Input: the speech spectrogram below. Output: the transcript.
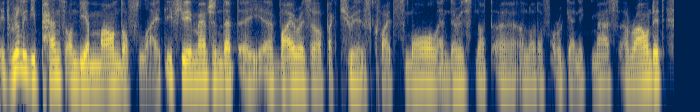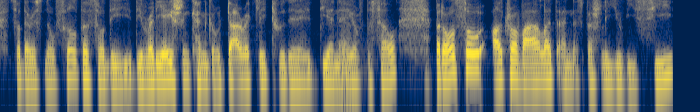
it really depends on the amount of light. If you imagine that a, a virus or a bacteria is quite small and there is not a, a, lot of organic mass around it, so there is no filter, so the, the radiation can go directly to the DNA yeah. of the cell. But also ultraviolet and especially UVC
